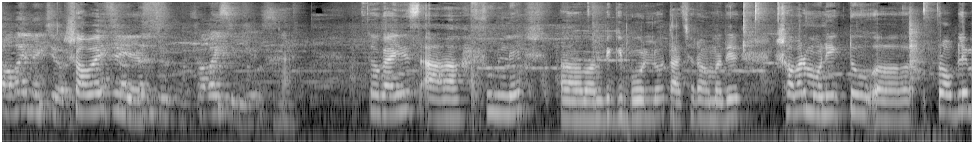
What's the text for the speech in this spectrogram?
সবাই মেচিওর সবাই সিরিয়াস সবাই সিরিয়াস তো গাইজ শুনলে মাম্পি বলল তাছাড়া আমাদের সবার মনে একটু প্রবলেম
